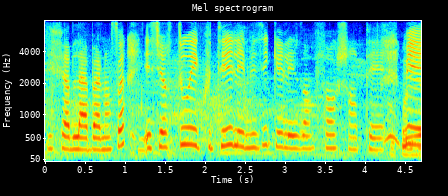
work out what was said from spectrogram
c'est faire de la balançoire et surtout écouter les musiques que les enfants chantaient. Mais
